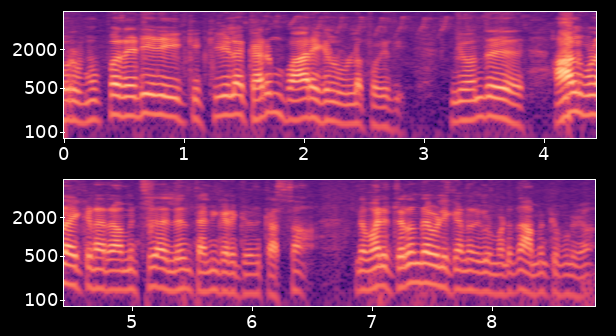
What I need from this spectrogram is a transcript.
ஒரு முப்பது அடிக்கு கீழே கரும்பாறைகள் உள்ள பகுதி. இங்கே வந்து ஆழ்குழாய் கிணறு அமைச்சு அதுலேருந்து தண்ணி கிடைக்கிறது கஷ்டம். இந்த மாதிரி திறந்த வெளி கிணறுகள் மட்டும்தான் அமைக்க முடியும்.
